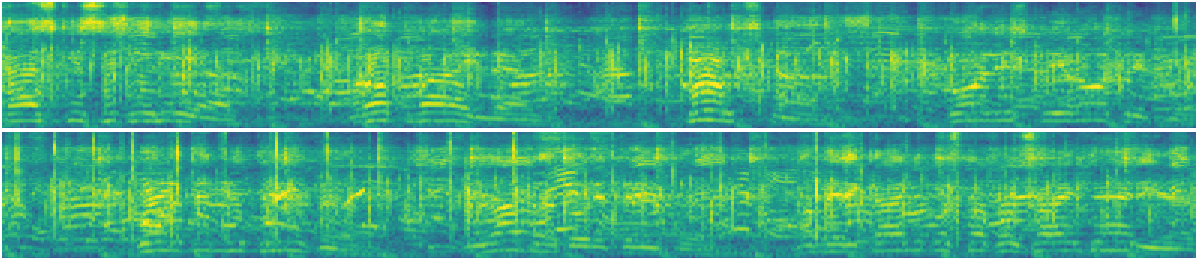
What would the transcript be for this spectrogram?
Χάσκι Σιγκυρίας. Ροτ Βάινερ. Κούρτσκα. Κόλλης Πληρότρυπος. Golden Retriever. Labrador Retriever. Αμερικάνικο Σταφοσάι Terrier.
